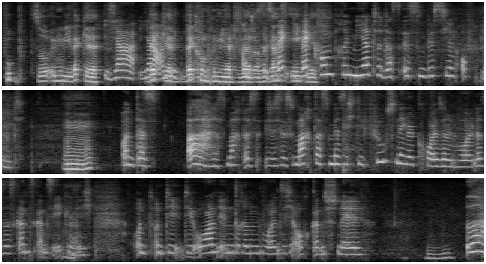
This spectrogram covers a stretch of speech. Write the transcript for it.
bump, so irgendwie wegge, ja, ja, wegge die, wegkomprimiert wird. Also ganz weg, eklig. Wegkomprimierte, das ist ein bisschen Offbeat. Mhm. Und das, ah, das macht das, das macht, dass mir sich die Fußnägel kräuseln wollen. Das ist ganz, ganz ekelig. Ja. Und, und die, die Ohren innen drin wollen sich auch ganz schnell mhm. uh,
